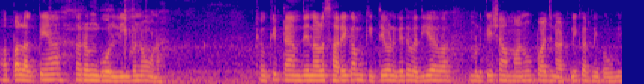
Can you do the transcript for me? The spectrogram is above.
ਆਪਾਂ ਲੱਗ ਪਏ ਆ ਰੰਗੋਲੀ ਬਣਾਉਣ। ਕਿਉਂਕਿ ਟਾਈਮ ਦੇ ਨਾਲ ਸਾਰੇ ਕੰਮ ਕੀਤੇ ਹੋਣਗੇ ਤੇ ਵਧੀਆ ਵਾ। ਮੁੜ ਕੇ ਸ਼ਾਮਾਂ ਨੂੰ ਭੱਜ ਨੱਟ ਨਹੀਂ ਕਰਨੀ ਪਊਗੀ।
